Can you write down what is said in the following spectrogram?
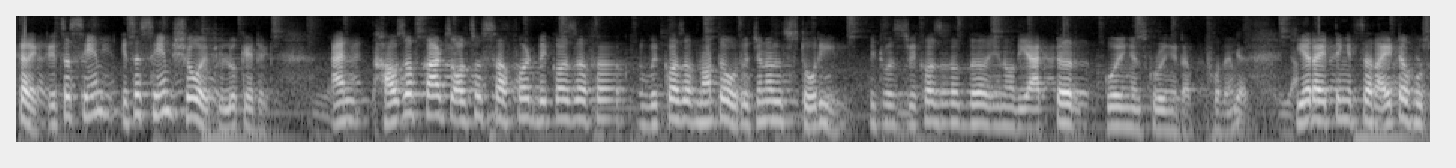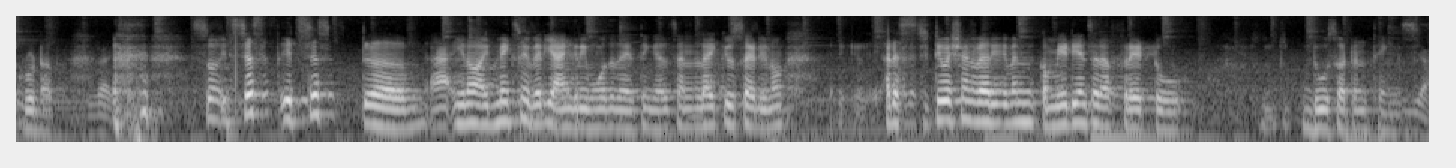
Correct. It's the same. It's the same show if you look at it. And House of Cards also suffered because of a, because of not the original story. It was because of the you know the actor going and screwing it up for them. Yes, yeah. Here I think it's the writer who screwed up. Right. so it's just it's just uh, uh, you know it makes me very angry more than anything else. And like you said, you know, at a situation where even comedians are afraid to do certain things. Yeah.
